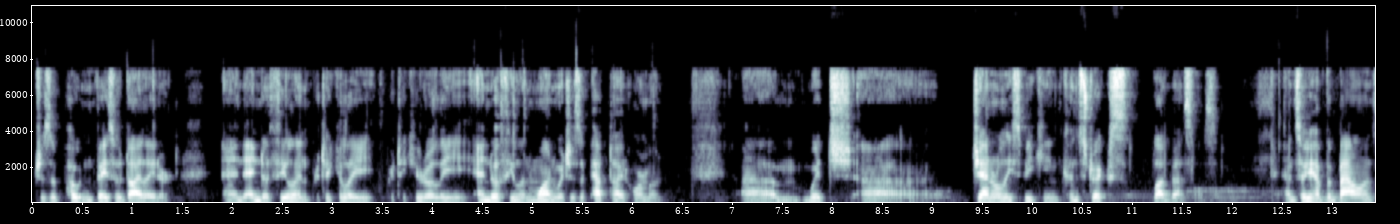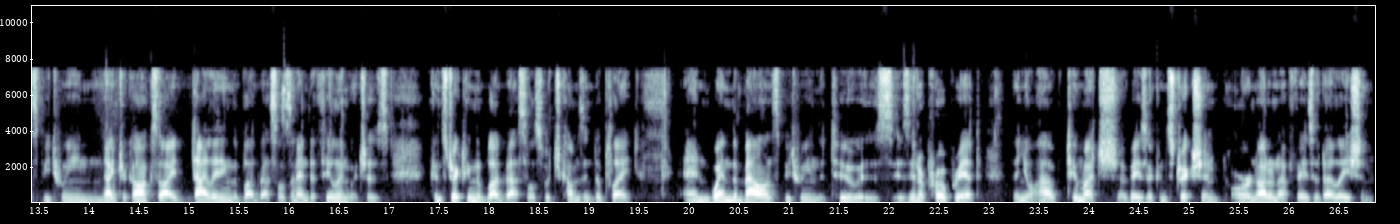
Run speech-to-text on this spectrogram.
which is a potent vasodilator, and endothelin, particularly particularly endothelin 1, which is a peptide hormone um, which uh, generally speaking constricts blood vessels. And so you have the balance between nitric oxide dilating the blood vessels and endothelin, which is constricting the blood vessels, which comes into play. And when the balance between the two is, is inappropriate, then you'll have too much vasoconstriction or not enough vasodilation.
